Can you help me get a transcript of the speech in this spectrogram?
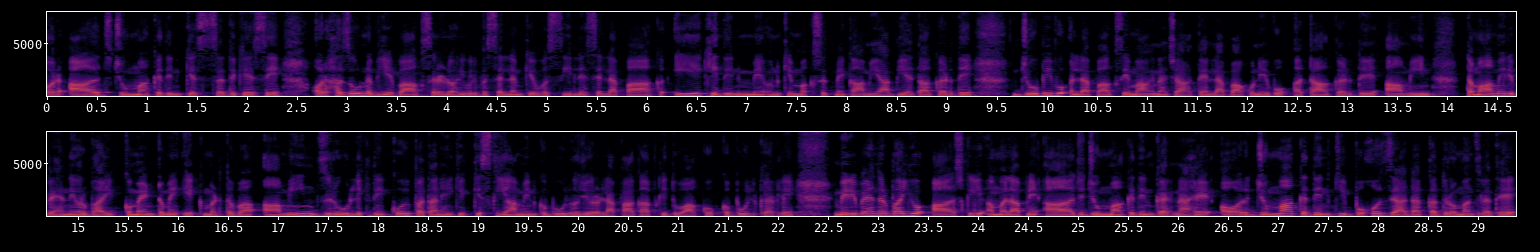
और आज जुम्मा के दिन के सदक़े से और हजूर नबी पाक सल्लल्लाहु अलैहि वसल्लम के वसीले से अल्लाह पाक एक ही दिन में उनके मकसद में कामयाबी अता कर दे। जो भी वो अल्लाह पाक से मांगना चाहते हैं, अल्लाह पाक उन्हें वो अता कर दे। आमीन। तमाम मेरी बहनें और भाई, कमेंट में एक मरतबा, आमीन ज़रूर लिख दें। कोई पता नहीं कि किसकी आमीन कबूल हो जाए और अल्लाह पाक आपकी दुआ को कबूल कर लें। मेरी बहन और भाइयों, आज का ये अमल आपने आज जुम्मा के दिन करना है और जुम्मा के दिन की बहुत ज़्यादा कदर मंजरत है।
